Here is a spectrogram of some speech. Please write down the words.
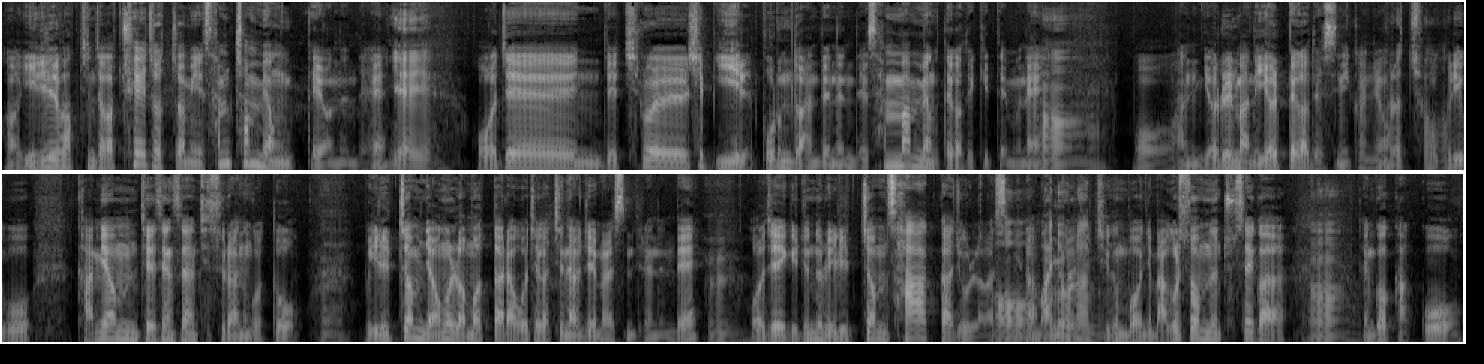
어, 일일 확진자가 최저점이 3천 명대였는데 예, 예. 어제 이제 7월 12일 보름도 안 됐는데 3만 명대가 됐기 때문에 어. 뭐 한 열흘 만에 10배가 됐으니까요. 그렇죠. 뭐 그리고 감염 재생산 지수라는 것도 네. 뭐 1.0을 넘었다라고 제가 지난주에 말씀드렸는데 음. 어제 기준으로 1.4까지 올라갔습니다. 어, 많이 올랐네요. 지금 뭐 이제 막을 수 없는 추세가 어. 된것 같고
